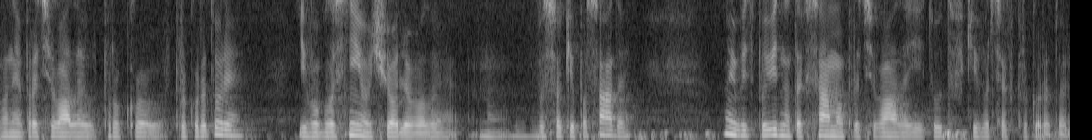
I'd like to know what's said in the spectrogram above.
вони працювали в проку- прокуратурі і в обласній очолювали ну, високі посади. Ну і відповідно так само працювали і тут, в Ківерцях, прокуратурі.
